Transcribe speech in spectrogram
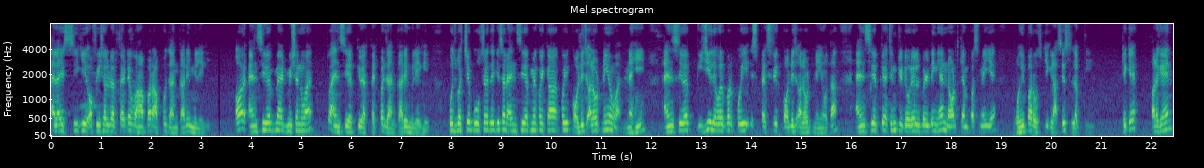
एलआईसी की ऑफिशियल वेबसाइट है, वहाँ पर आपको जानकारी मिलेगी। और एन वेब में एडमिशन हुआ है तो एन की वेबसाइट पर जानकारी मिलेगी। कुछ बच्चे पूछ रहे थे कि, सर एनसीएफ में कोई क्या, कोई कॉलेज अलाउट नहीं हुआ? नहीं N C web P level पर कोई स्पेसिफिक कॉलेज अलाउट नहीं होता। एन सी वेब की आई थिंक ट्यूटोरियल बिल्डिंग है नॉर्थ कैंपस में ही है, वहीं पर उसकी क्लासेस लगती हैं। ठीक है? और अगेन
